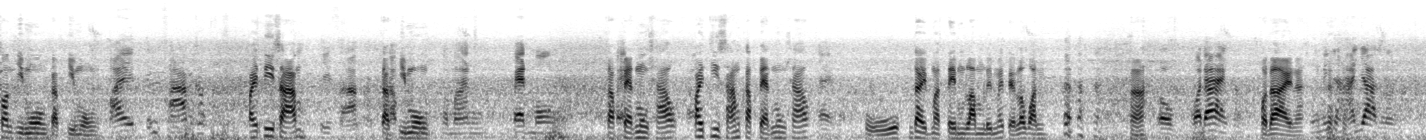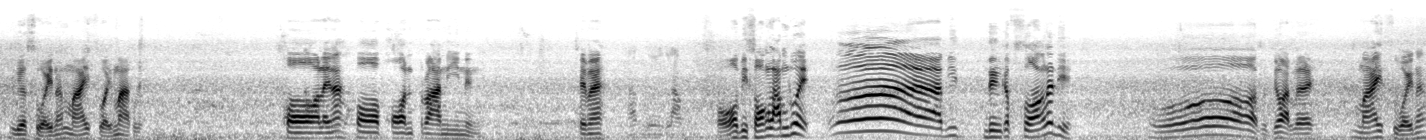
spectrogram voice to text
ตอนกี่โมงกลับกี่โมง ไปตีสามครับ ไปตีสามตีสามครับกลับกี่โมงประมาณแปดโมงก ลับแปดโมงเช้าไปตีสามกลับแปดโมงเช้าใช่ครับโอ้โหได้มาเต็มลำเลยไหมแต่ละวันฮะก็พอได้ครับพอได้นะตรงนี้จะหายากเลยเรือสวยนะไม้สวยมากเลยปออะไรนะปอพรปราณีหนึ่งใช่ไหมครับมีลโอ้มีสองลำด้วยเออมีหนึ่งกับสองแล้วดิโอ้สุดยอดเลย ไม้สวยนะ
